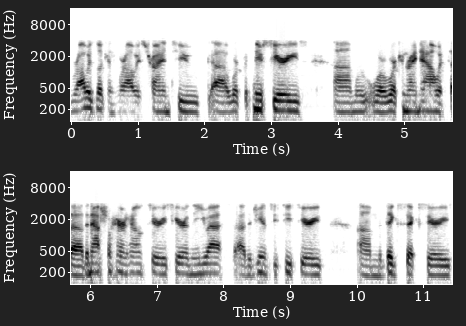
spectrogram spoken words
we're always looking. We're always trying to uh, work with new series. Um, we're, working right now with uh, the National Hare and Hound series here in the U.S., uh, the GNCC series, um, the Big Six series,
